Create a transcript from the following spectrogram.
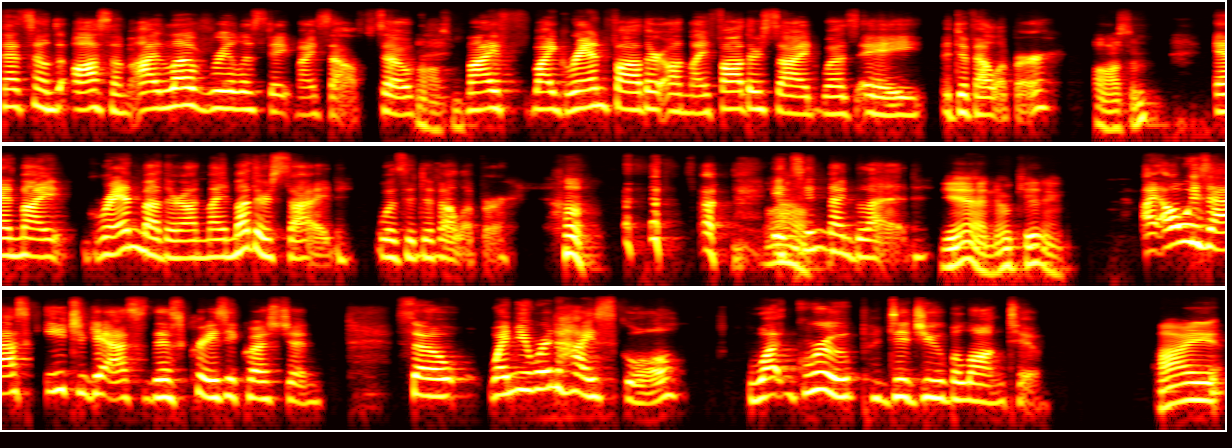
That sounds awesome. I love real estate myself. So awesome. my my grandfather on my father's side was a, a developer. Awesome. And my grandmother on my mother's side was a developer. Huh. so wow. It's in my blood. Yeah, no kidding. I always ask each guest this crazy question. So, when you were in high school, what group did you belong to? I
